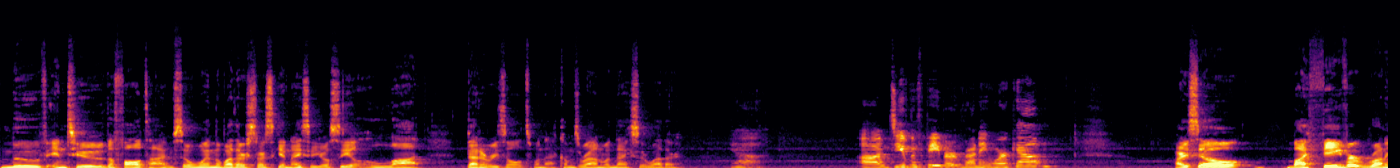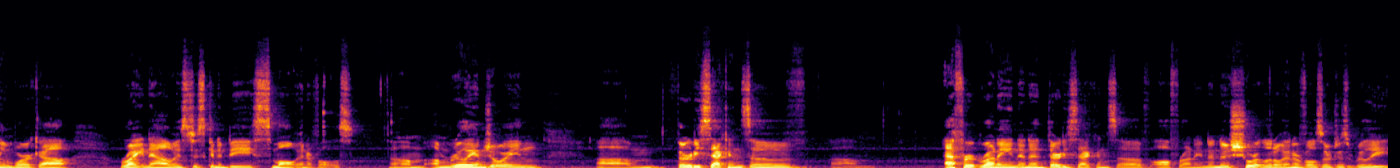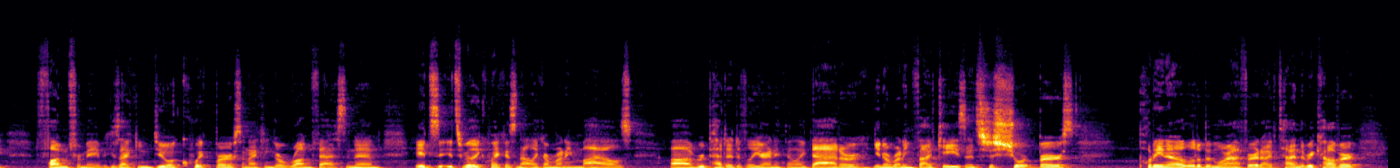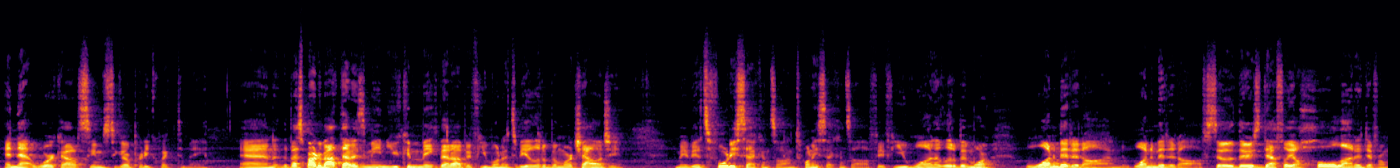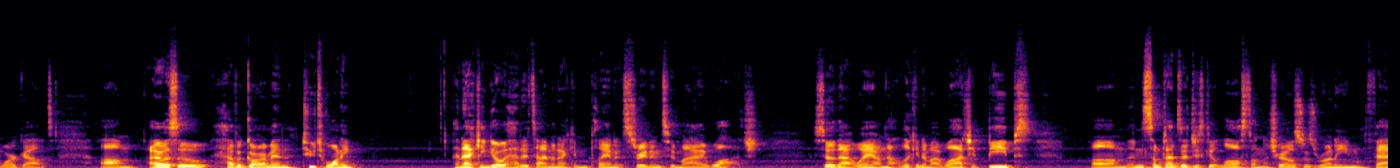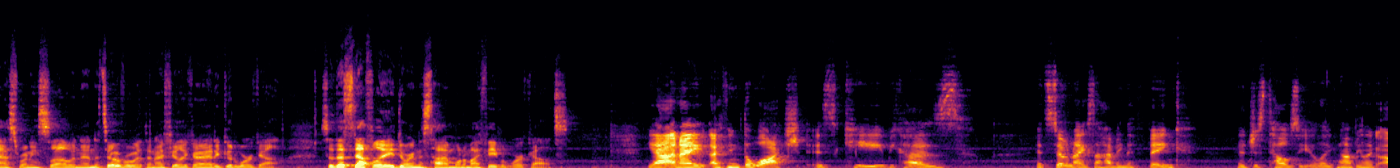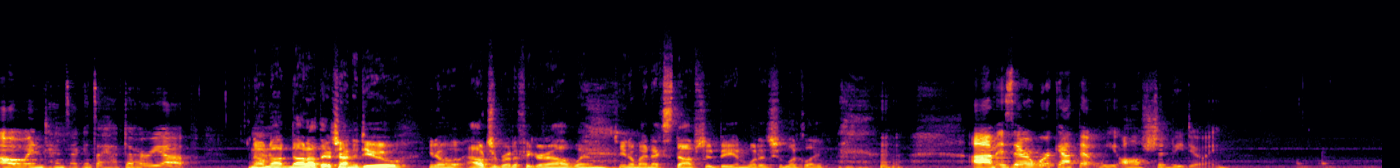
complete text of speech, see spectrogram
move into the fall time. So when the weather starts to get nicer, you'll see a lot better results when that comes around with nicer weather. Yeah. Uh, do you have a favorite running workout? All right. So my favorite running workout right now is just going to be small intervals. Um, I'm really enjoying um, 30 seconds of um, effort running and then 30 seconds of off running. And those short little intervals are just really fun for me because I can do a quick burst and I can go run fast. And then it's it's really quick. It's not like I'm running miles uh, repetitively or anything like that, or you know running 5Ks. It's just short bursts, putting out a little bit more effort. I have time to recover, and that workout seems to go pretty quick to me. And the best part about that is, I mean, you can make that up if you want it to be a little bit more challenging. Maybe it's 40 seconds on, 20 seconds off. If you want a little bit more, one minute on, one minute off. So there's definitely a whole lot of different workouts. Um, I also have a Garmin 220, and I can go ahead of time and I can plan it straight into my watch. So that way I'm not looking at my watch, it beeps. Um, and sometimes I just get lost on the trails, just running fast, running slow, and then it's over with, and I feel like I had a good workout. So that's definitely during this time one of my favorite workouts. Yeah, and I, I think the watch is key because it's so nice not having to think. It just tells you, like, not being like, oh, in 10 seconds I have to hurry up. You know, I'm not, not out there trying to do, you know, algebra to figure out when, you know, my next stop should be and what it should look like. um, is there a workout that we all should be doing?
